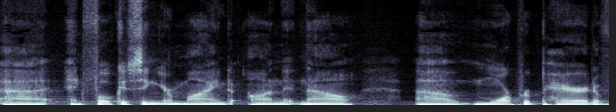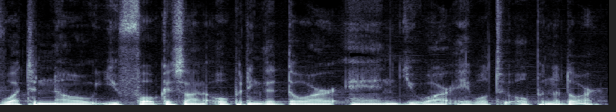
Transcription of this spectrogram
uh, and focusing your mind on it now, uh, more prepared of what to know, you focus on opening the door and you are able to open the door.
